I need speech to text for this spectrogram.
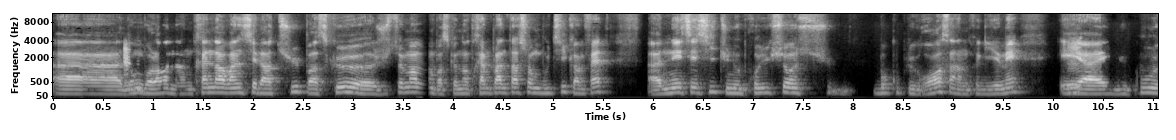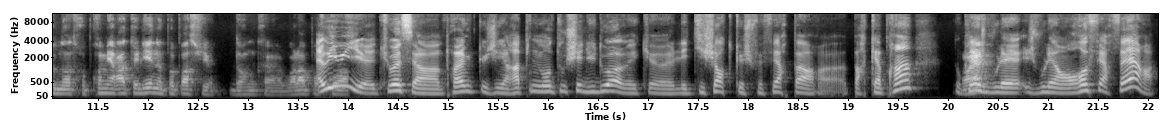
Donc, voilà, on est en train d'avancer là-dessus parce que, justement, parce que notre implantation boutique, en fait, nécessite une production beaucoup plus grosse, entre guillemets. Et euh, du coup, notre premier atelier ne peut pas suivre. Donc, euh, voilà Ah oui, oui, euh, tu vois, c'est un problème que j'ai rapidement touché du doigt avec les t-shirts que je fais faire par, par Caprin. Donc là, je voulais, je voulais en refaire faire,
